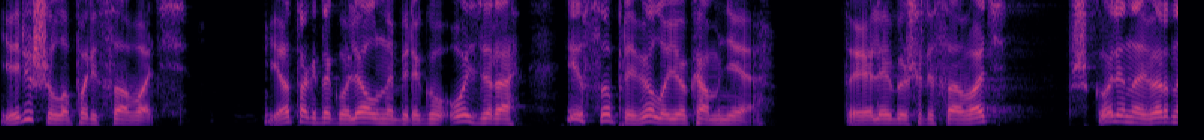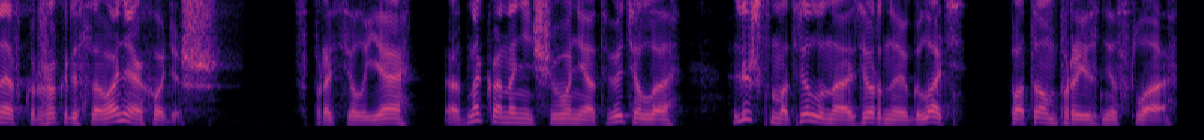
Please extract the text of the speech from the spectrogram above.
и решила порисовать. Я тогда гулял на берегу озера, и Со привёл её ко мне. «Ты любишь рисовать? В школе, наверное, в кружок рисования ходишь?» Спросил я, однако она ничего не ответила, лишь смотрела на озерную гладь, потом произнесла.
